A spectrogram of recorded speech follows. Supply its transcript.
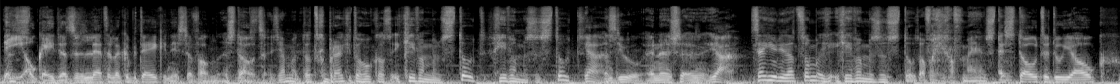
Nee, oké, dat is de letterlijke betekenis daarvan, een stoot. Ja, maar dat gebruik je toch ook als... Ik geef hem een stoot. Geef hem eens een stoot. Ja, een duw. En een, ja. Zeggen jullie dat soms? Geef hem eens een stoot. Of gaf mij een stoot. En stoten doe je ook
